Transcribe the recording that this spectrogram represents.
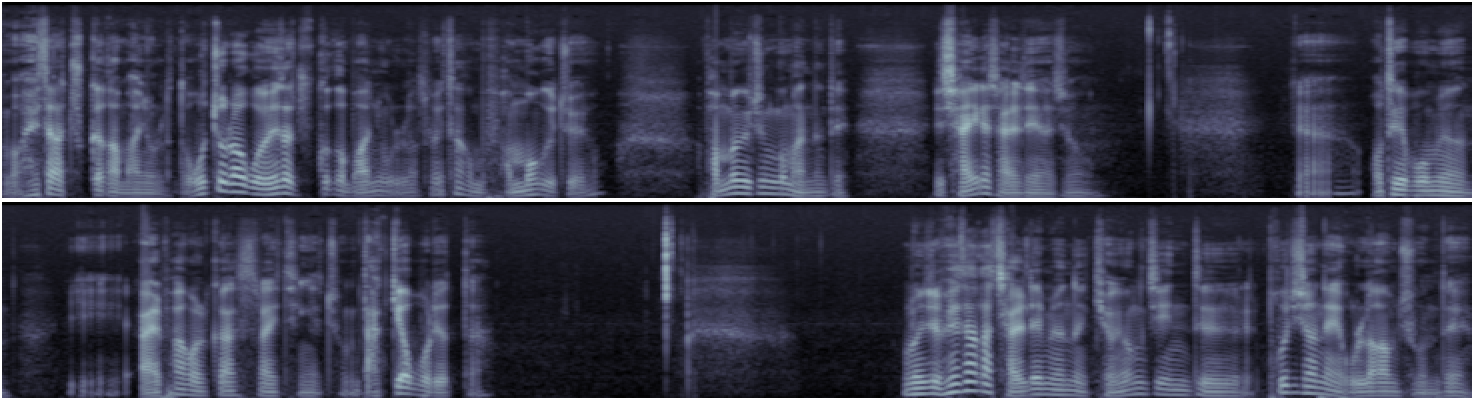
뭐 회사 주가가 많이 올랐다. 어쩌라고 회사 주가가 많이 올라서 회사가 뭐 밥 먹여줘요? 밥 먹여주는 건 맞는데 자기가 잘 돼야죠. 그러니까 어떻게 보면 이 알파걸 가스라이팅에 좀 낚여버렸다. 물론 이제 회사가 잘 되면은 경영진들 포지션에 올라가면 좋은데,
